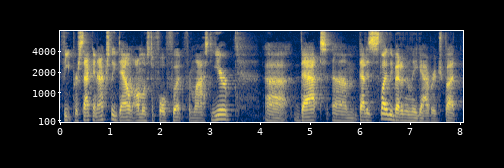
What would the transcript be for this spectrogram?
feet per second, actually down almost a full foot from last year. Uh, that um, that is slightly better than league average, but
